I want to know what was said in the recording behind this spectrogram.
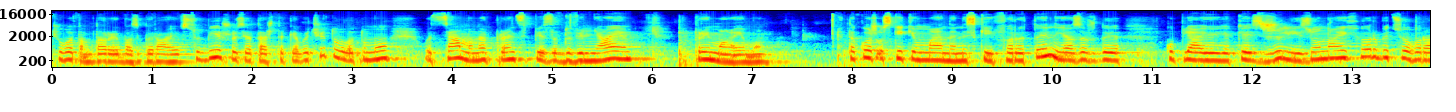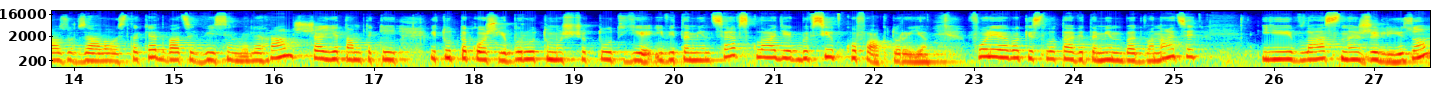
Чого там та риба збирає в собі, щось я теж таке вичитувала, тому ось ця мене, в принципі, задовільняє, приймаємо. Також, оскільки в мене низький ферритин, я завжди купляю якесь желізо на iHerb. Цього разу взяла ось таке 28 мг. Ще є там такий, і тут також я беру, тому що тут є і вітамін С в складі, якби всі кофактори є. Фолієва кислота, вітамін В12. І, власне, желізо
